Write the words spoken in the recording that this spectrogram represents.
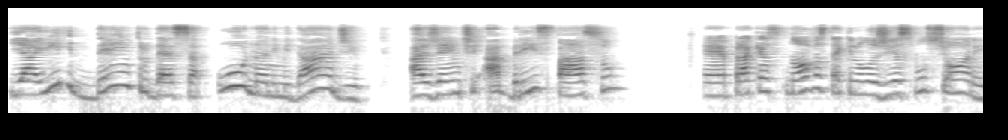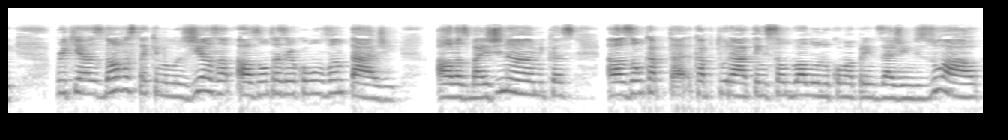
E aí, dentro dessa unanimidade, a gente abrir espaço é, para que as novas tecnologias funcionem. Porque as novas tecnologias elas vão trazer como vantagem aulas mais dinâmicas, elas vão captar, capturar a atenção do aluno como aprendizagem visual,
